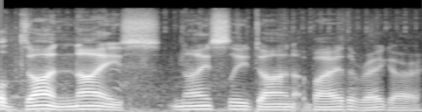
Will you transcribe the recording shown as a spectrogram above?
Well done. Nice. Nicely done by the Rehgar.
